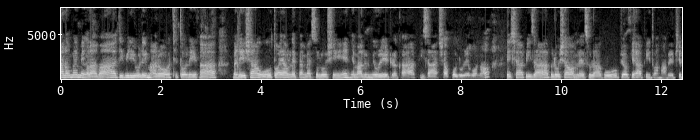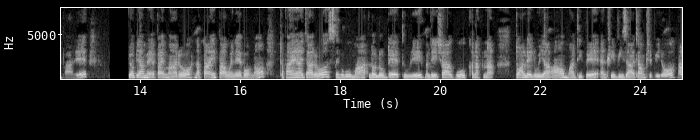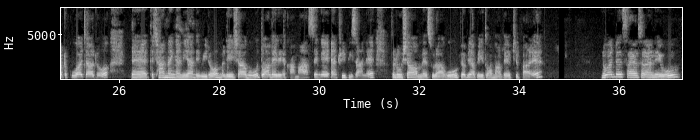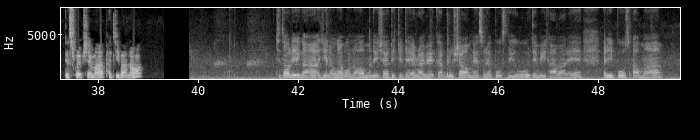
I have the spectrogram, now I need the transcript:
အားလုံးပဲမင်္ဂလာပါဒီဗီဒီယိုလေးမှာတော့ချစ်တော်လေးကမလေးရှားကိုတွားရောက်လည်ပတ်မယ်ဆိုလို့ရှိရင်မြန်မာလူမျိုးတွေအတွက်ကဗီဇာလျှောက်ဖို့လိုတယ်ပေါ့နော်မလေးရှားဗီဇာဘယ်လိုလျှောက်ရမလဲဆိုတာကိုပြောပြပေးသွားမှာပဲဖြစ်ပါတယ် ပြောပြမယ့်အပိုင်းမှာတော့နှစ်ပိုင်းပါဝင်တယ်ပေါ့နော်တစ်ပိုင်းကကြတော့စင်ကာပူမှာအလုပ်လုပ်တဲ့သူတွေမလေးရှားကိုခဏခဏတွားလည်လို့ရအောင် multiple entry visa အကြောင်းဖြစ်ပြီးတော့နောက်တစ်ခုကကြတော့အဲတခြားနိုင်ငံတွေကနေပြီးတော့မလေးရှားကိုတွားလည်တဲ့အခါမှာ single entry visa နဲ့ဘယ်လိုရှောက်ရမလဲဆိုတာကိုပြောပြပေးသွားမှာပဲဖြစ်ပါတယ်လိုအပ်တဲ့စာရွက်စာတမ်းတွေကို description မှာဖတ်ကြည့်ပါနော် ချစ်တော်လေးကအရင်တုန်းကပေါ့နော်မလေးရှား digital arrival card ဘယ်လိုရှောက်အောင်လဲဆိုတဲ့ post လေးကိုတင်ပေးထားပါတယ်အဲ့ဒီ post အောက်မှာ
